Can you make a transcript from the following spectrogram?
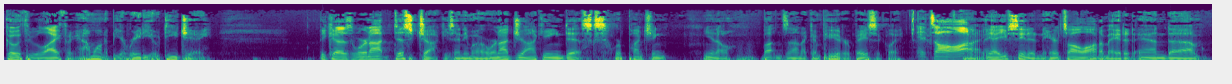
go through life like, I want to be a radio DJ. Because we're not disc jockeys anymore. We're not jockeying discs. We're punching, you know, buttons on a computer, basically. It's all automated. Uh, yeah, you've seen it in here. It's all automated. And um,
